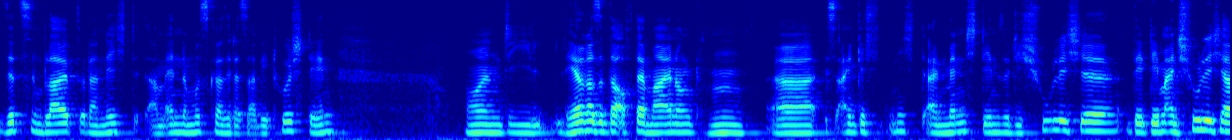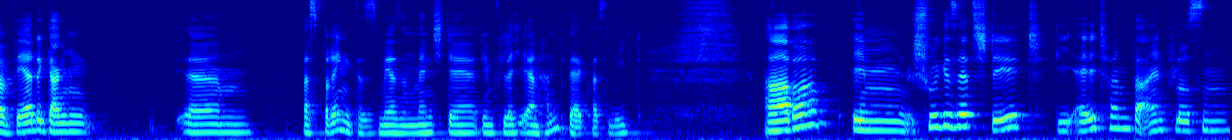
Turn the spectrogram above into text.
sitzen bleibt oder nicht. Am Ende muss quasi das Abitur stehen. Und die Lehrer sind da oft der Meinung, hm, äh, ist eigentlich nicht ein Mensch, dem so die schulische, dem ein schulischer Werdegang ähm, was bringt. Das ist mehr so ein Mensch, der, dem vielleicht eher ein Handwerk was liegt. Aber im Schulgesetz steht, die Eltern beeinflussen,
